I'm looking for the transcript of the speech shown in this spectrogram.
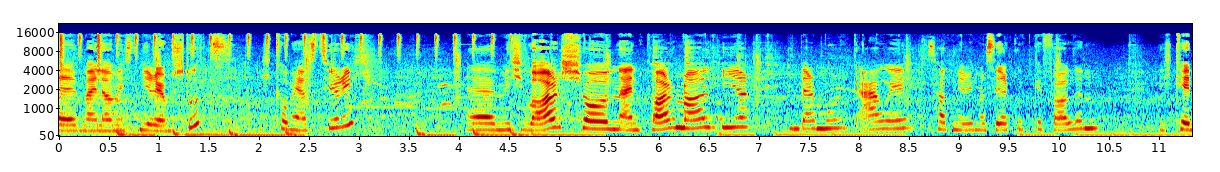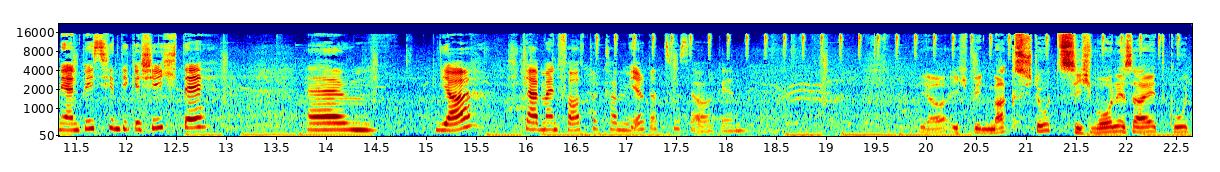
Äh, mein Name ist Miriam Stutz, ich komme aus Zürich. Ähm, ich war schon ein paar Mal hier in der Murgaue. Es hat mir immer sehr gut gefallen. Ich kenne ein bisschen die Geschichte. Ähm, ja, ich glaube, mein Vater kann mehr dazu sagen. Ja, ich bin Max Stutz. Ich wohne seit gut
